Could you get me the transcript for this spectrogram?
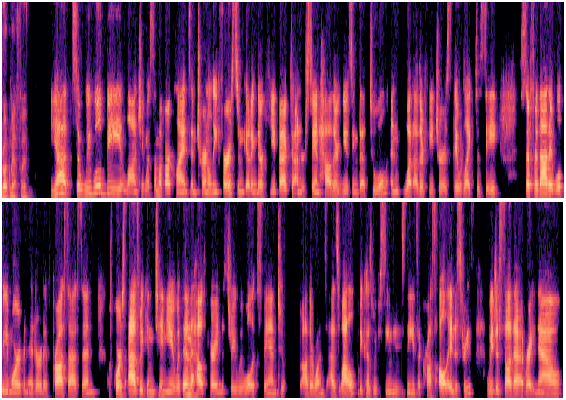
roadmap for? Yeah, so we will be launching with some of our clients internally first and getting their feedback to understand how they're using that tool and what other features they would like to see. So, for that, it will be more of an iterative process. And of course, as we continue within the healthcare industry, we will expand to other ones as well because we've seen these needs across all industries. We just saw that right now,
